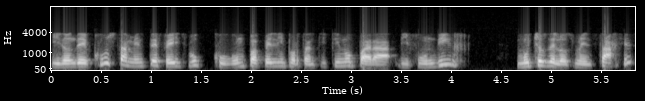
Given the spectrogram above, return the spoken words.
y donde justamente Facebook jugó un papel importantísimo para difundir muchos de los mensajes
